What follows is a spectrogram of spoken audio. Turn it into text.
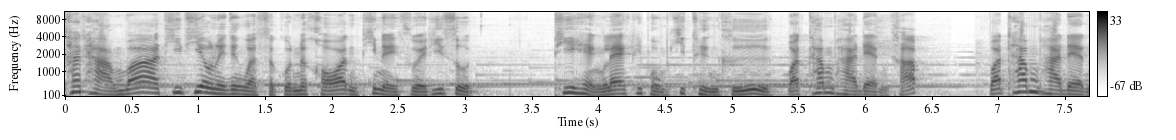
ถ้าถามว่าที่เที่ยวในจังหวัดสกลนครที่ไหนสวยที่สุด ที่แห่งแรกที่ผมคิดถึงคือ วัดถ้ำผาแด่นครับ วัดถ้ำผาแด่น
